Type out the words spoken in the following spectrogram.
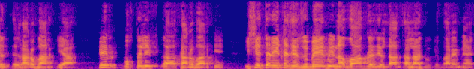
कारोबार किया, फिर मुख्तलिफ़ कारोबार किए। इसी तरीके से जुबैर बिन अवाब रज़ी तु के बारे में आए।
